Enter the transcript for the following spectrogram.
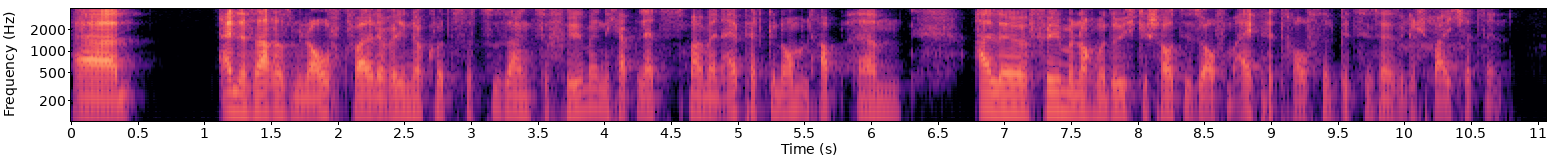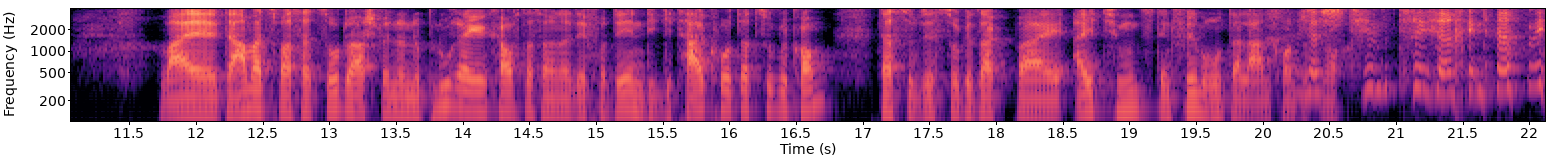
Ähm, eine Sache ist mir noch aufgefallen, da will ich noch kurz dazu sagen zu Filmen. Ich habe letztes Mal mein iPad genommen und habe ähm, alle Filme nochmal durchgeschaut, die so auf dem iPad drauf sind, beziehungsweise gespeichert sind. Weil damals war es halt so, du hast, wenn du eine Blu-ray gekauft hast oder eine DVD, einen Digitalcode dazu bekommen, dass du das so gesagt bei iTunes den Film runterladen konntest. Ja, noch. stimmt, ich erinnere mich.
